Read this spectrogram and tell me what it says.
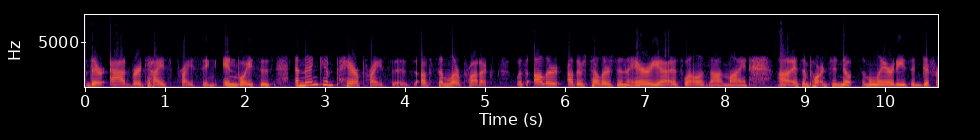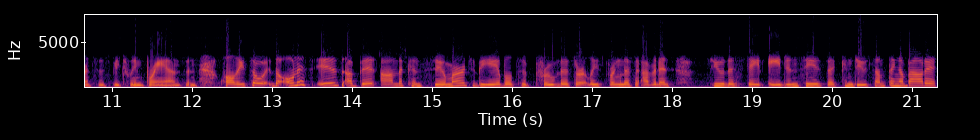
their advertised pricing, invoices, and then compare prices of similar products with other other sellers in the area as well as online. Uh, it's important to note similarities and differences between brands and quality. So the onus is a bit on the consumer to be able to prove this or at least bring this evidence to the state agencies that can do something about it.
